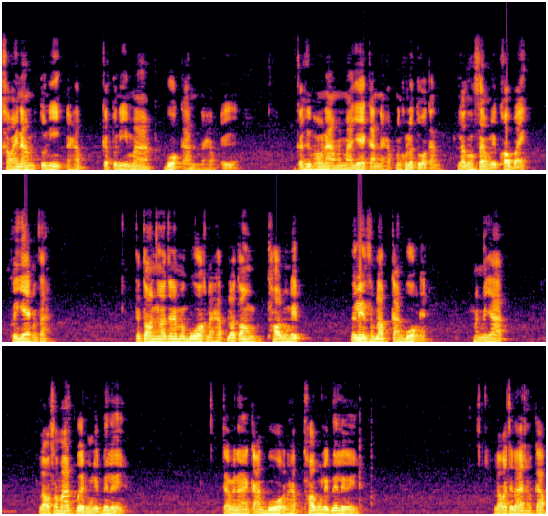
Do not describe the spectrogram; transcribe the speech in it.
เขาให้นำตัวนี้นะครับ กับตัวนี้มาบวกกันนะครับเออก็คือพาหุนามมันมาแยกกันนะครับ มันคนละตัวกัน เราต้องใส่วงเล็บครอบไว้ เพื่อแยกมันซะแต่ตอนเราจะนำมาบวกนะครับ เราต้องถอดวงเล็บ นักเรียนสำหรับการบวกเนี่ย มันไม่ยาก เราสามารถเปิดวงเล็บได้เลยจำเวลาการบวกนะครับถอดวงเล็บได้เลย เราก็จะได้เท่ากับ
